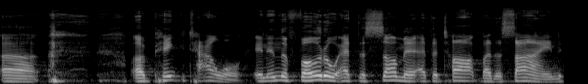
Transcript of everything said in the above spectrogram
uh, a pink towel. And in the photo at the summit at the top by the sign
